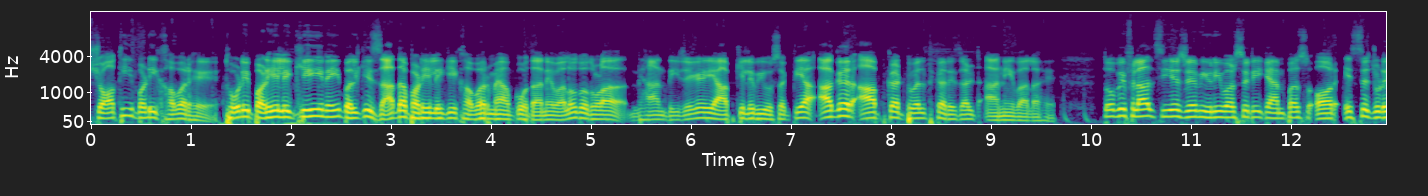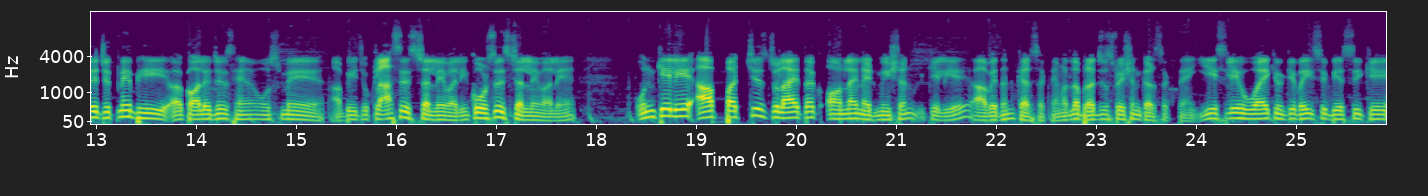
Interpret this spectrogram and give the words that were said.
चौथी बड़ी खबर है। थोड़ी पढ़ी लिखी ही नहीं, बल्कि ज़्यादा पढ़ी लिखी खबर मैं आपको बताने वाला हूँ तो थोड़ा ध्यान दीजिएगा, ये आपके लिए भी हो सकती है, अगर आपका ट्वेल्थ का रिज़ल्ट आने वाला है। तो अभी फ़िलहाल C S M university campus और इससे जुड़े जितने भी कॉलेजेस हैं, उसमें अभी जो क्लासेस चलने वाली कोर्सेज चलने वाले हैं, उनके लिए आप 25 जुलाई तक ऑनलाइन एडमिशन के लिए आवेदन कर सकते हैं मतलब रजिस्ट्रेशन कर सकते हैं। ये इसलिए हुआ है क्योंकि भाई सीबीएसई के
